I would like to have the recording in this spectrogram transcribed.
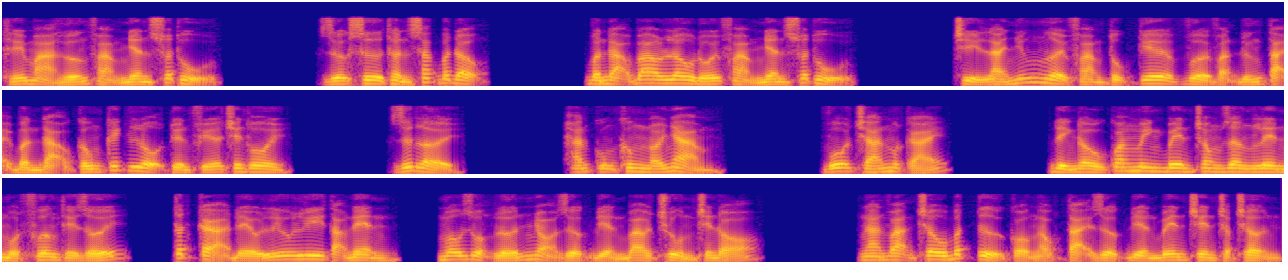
thế mà hướng phạm nhân xuất thủ. Dược sư thần sắc bất động. Bần đạo bao lâu đối phạm nhân xuất thủ? Chỉ là những người phàm tục kia vừa vặn đứng tại bần đạo công kích lộ tuyến phía trên thôi. Dứt lời, hắn cũng không nói nhảm. Vỗ chán một cái đỉnh đầu quang minh bên trong dâng lên một phương thế giới, tất cả đều lưu ly tạo nên mẫu ruộng lớn nhỏ dược điển bao trùm trên đó. Ngàn vạn châu bất tử cỏ ngọc tại dược điển bên trên chập trờn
